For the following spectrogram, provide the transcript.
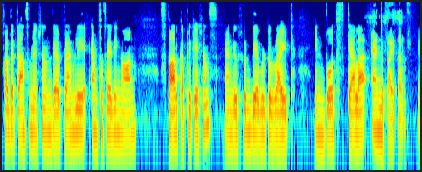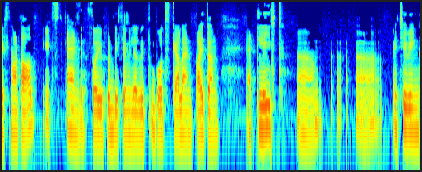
for the transformation they are primarily emphasizing on Spark applications and you should be able to write in both Scala and Python. It's not all, it's and. So you should be familiar with both Scala and Python at least um, uh, achieving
